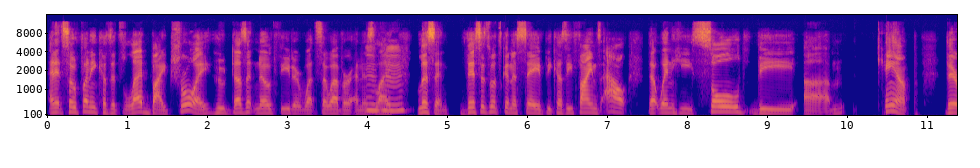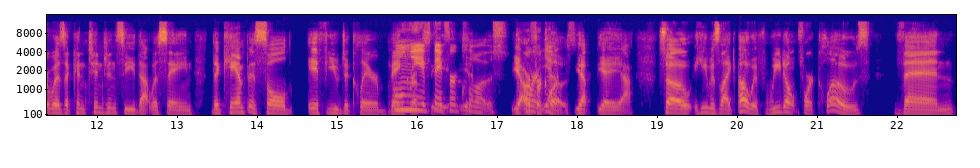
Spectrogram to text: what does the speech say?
and it's so funny because it's led by troy who doesn't know theater whatsoever and is like Mhm. listen this is what's going to save because he finds out that when he sold the um camp there was a contingency that was saying the camp is sold if you declare bankruptcy only if they foreclose. Yeah, or, foreclose. Yep. Yeah, yeah, yeah. So he was like, "Oh, if we don't foreclose, then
